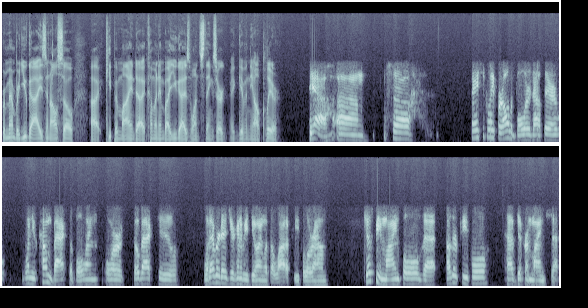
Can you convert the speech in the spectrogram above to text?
remember you guys and also uh, keep in mind uh, coming in by you guys once things are given the all clear. Yeah um, so basically for all the bowlers out there when you come back to bowling or go back to whatever it is you're going to be doing with a lot of people around, just be mindful that other people have different mindsets.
